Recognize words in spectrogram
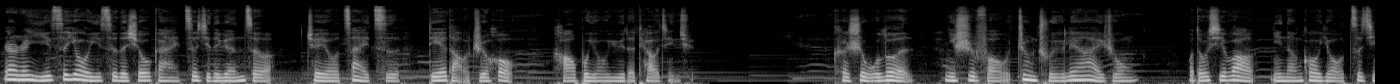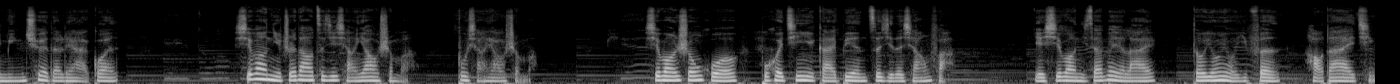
让人一次又一次的修改自己的原则，却又再次跌倒之后毫不犹豫的跳进去。可是无论你是否正处于恋爱中，我都希望你能够有自己明确的恋爱观。希望你知道自己想要什么，不想要什么。希望生活不会轻易改变自己的想法，也希望你在未来都拥有一份好的爱情。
